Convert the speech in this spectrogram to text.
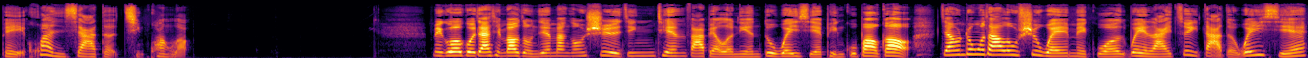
被换下的情况了。美国国家情报总监办公室今天发表了年度威胁评估报告，将中国大陆视为美国未来最大的威胁，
